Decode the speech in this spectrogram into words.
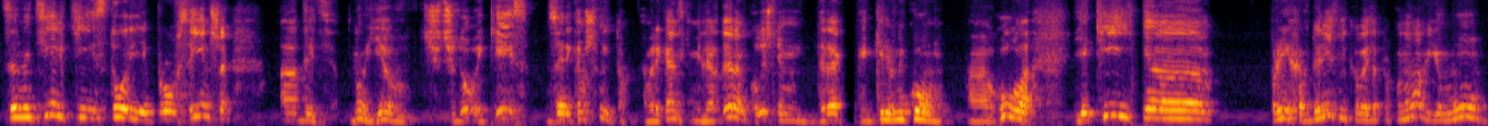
це не тільки історії про все інше. А, дивіться, ну є чудовий кейс з Еріком Шмітом, американським мільярдером, колишнім директ керівником Гугла, який е, приїхав до Різнікова і запропонував йому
